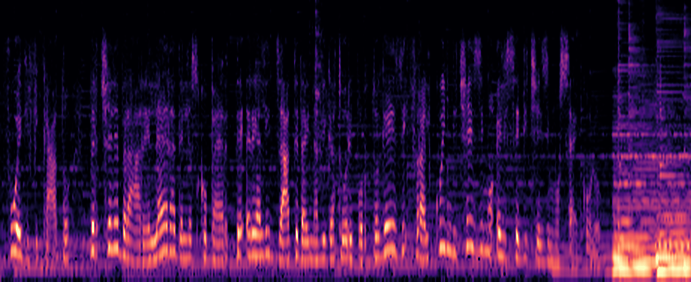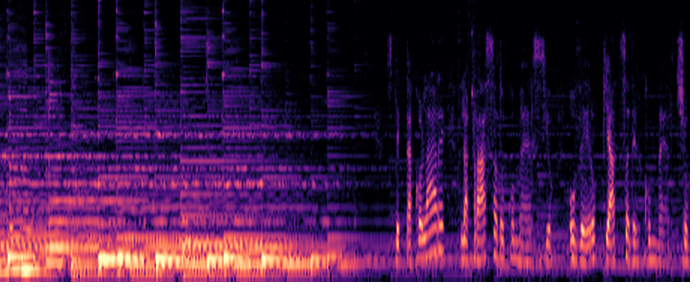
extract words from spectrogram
Fu edificato per celebrare l'era delle scoperte realizzate dai navigatori portoghesi fra il XV e il XVI secolo. Spettacolare la Praça do Comércio, ovvero Piazza del Commercio,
